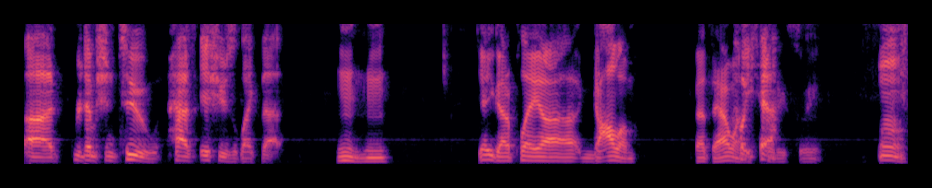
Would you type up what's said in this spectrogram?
uh, Redemption Two has issues like that. Mm-hmm. Yeah, you got to play uh Gollum. Bet that one. Oh, yeah. pretty sweet. Mm.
